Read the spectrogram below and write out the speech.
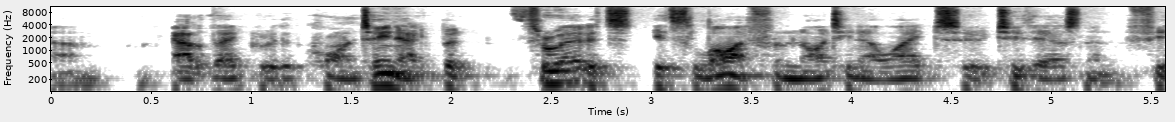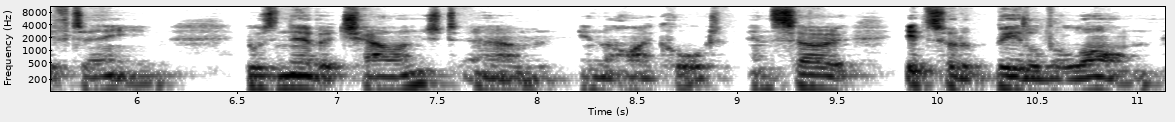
Um, out of that grew the Quarantine Act, but throughout its its life from 1908 to 2015, it was never challenged um, in the High Court, and so it sort of beetled along.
